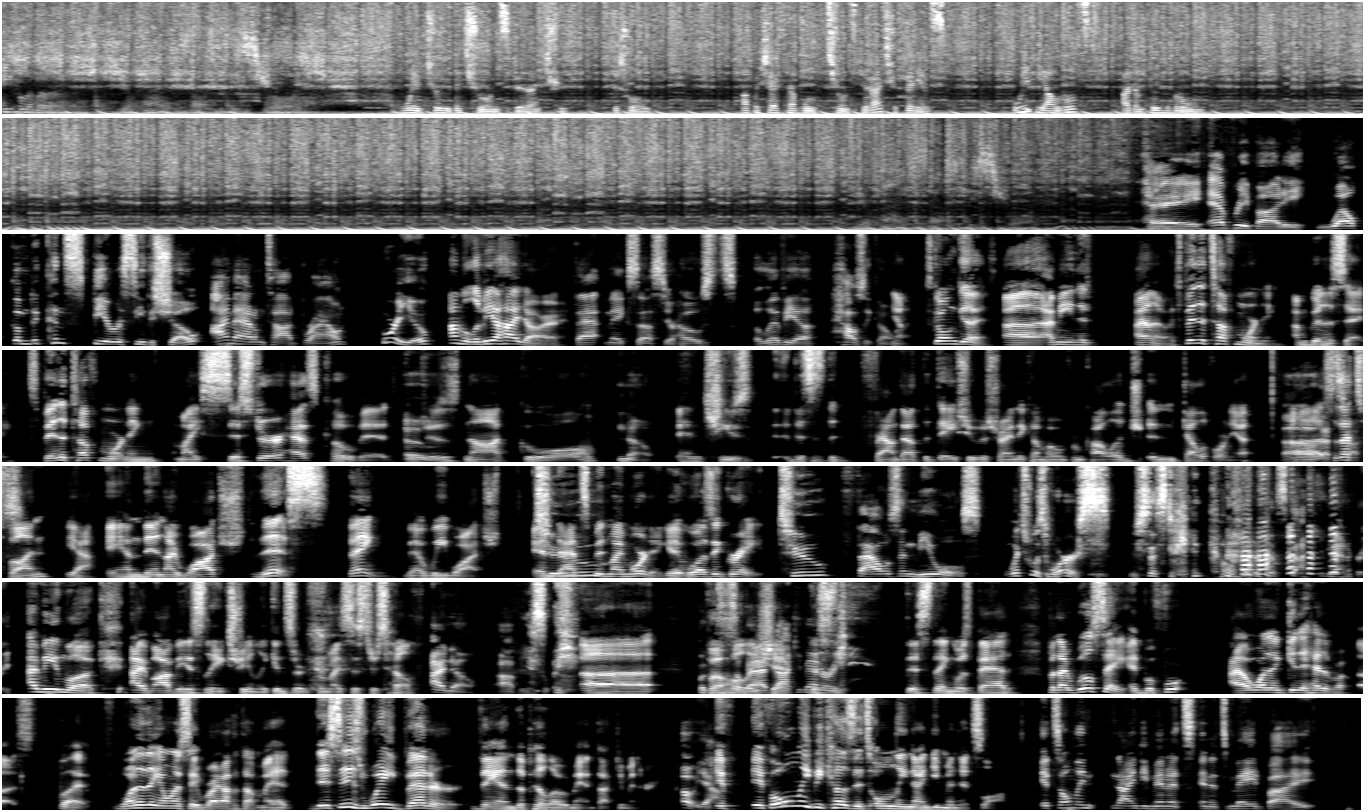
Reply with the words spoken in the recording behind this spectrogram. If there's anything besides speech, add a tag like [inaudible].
Ой, чё это, чё он is about to be destroyed. Ой, чон да чон спирачи. Пішов. А почай с тобой чон спирачи корец. Уип я урос, адам той брун. Hey, everybody. Welcome to Conspiracy the Show. I'm Adam Todd Brown. Who are you? I'm Olivia Hydar. That makes us your hosts. Olivia, how's it going? Yeah, it's going good. Uh, I mean, it, I don't know. It's been a tough morning. I'm gonna say it's been a tough morning. My sister has COVID, Oh. which is not cool, No. and she's. This is the found out the day she was trying to come home from college in California. Oh, Uh, that so that's sucks. fun. Yeah, and then I watched this thing that we watched, and Two- that's been my morning. It wasn't great. 2,000 Mules. Which was worse? [laughs] Your sister getting COVID or this [laughs] documentary? I mean, look, I'm obviously extremely concerned for my sister's health. I know, obviously. [laughs] Uh, But, but this is a bad shit, documentary. this- this thing was bad. But I will say, and before I don't want to get ahead of us, but one of the things I want to say right off the top of my head, this is way better than the Pillow Man documentary. oh, yeah. If if only because it's only 90 minutes long. it's only 90 minutes and it's made by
